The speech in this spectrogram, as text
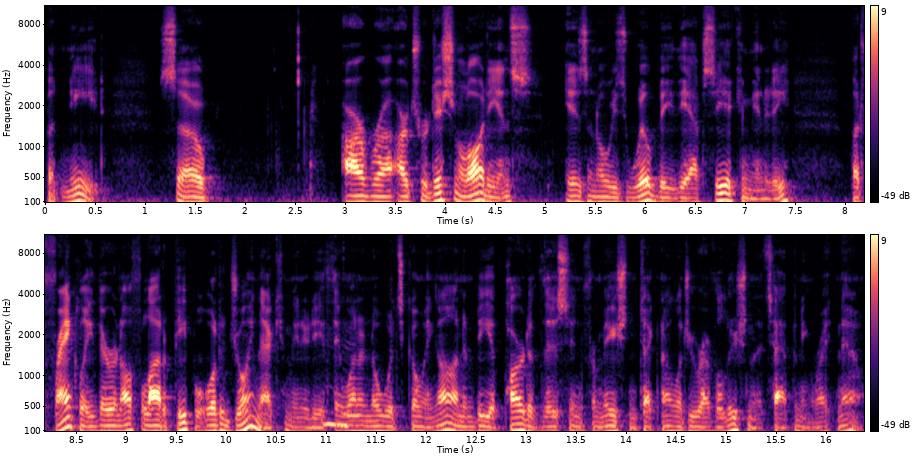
but need. So, our, uh, our traditional audience is and always will be the AFCEA community. But frankly, there are an awful lot of people who want to join that community if mm-hmm. they want to know what's going on and be a part of this information technology revolution that's happening right now.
